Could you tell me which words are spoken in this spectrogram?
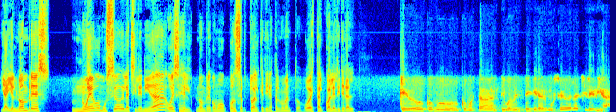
¿Y ahí el nombre es Nuevo Museo de la Chilenidad o ese es el nombre como conceptual que tiene hasta el momento? ¿O es tal cual, es literal? Quedó como, como estaba antiguamente, que era el Museo de la Chilenidad.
